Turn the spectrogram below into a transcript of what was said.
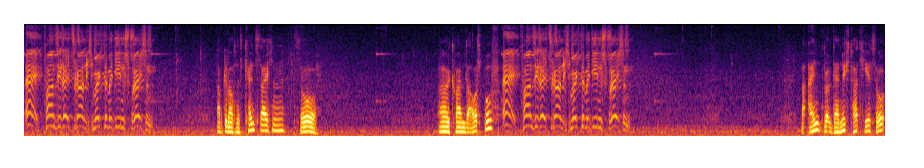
Hey, fahren Sie rechts ran. Ich möchte mit Ihnen sprechen. Abgelaufenes Kennzeichen. So. Äh, qualmender Auspuff. Hey, fahren Sie rechts ran. Ich möchte mit Ihnen sprechen. Ein, der nicht hat hier so.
